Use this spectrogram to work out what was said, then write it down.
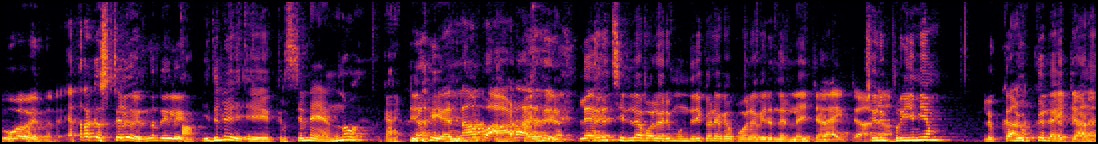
രൂപ വരുന്നുണ്ട്. എത്ര ക്രിസ്റ്റൽ ഇതിൽ ക്രിസ്ത്യന്റെ എണ്ണ ക്രിസ്റ്റലിന്റെ എണ്ണം കറക്റ്റ് എണ്ണ പാടാണ് ചില്ല പോലെ ഒരു മുന്തിരിക്കൊലൊക്കെ പോലെ വരുന്ന ഒരു ലൈറ്റ് ആണ്. പക്ഷെ ഒരു പ്രീമിയം ലുക്ക് ലുക്ക് ലൈറ്റ് ആണ്.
